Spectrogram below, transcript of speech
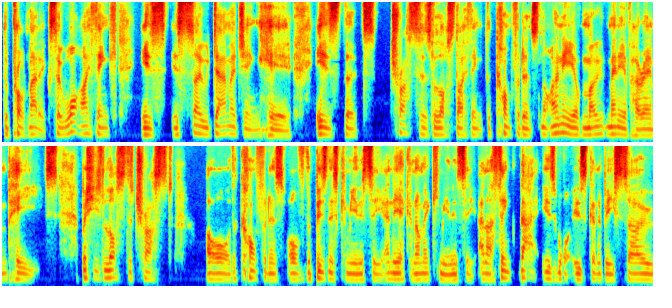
the problematic. So what I think is is so damaging here is that Truss has lost, I think, the confidence not only of mo- many of her MPs, but she's lost the trust or the confidence of the business community and the economic community. And I think that is what is going to be so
